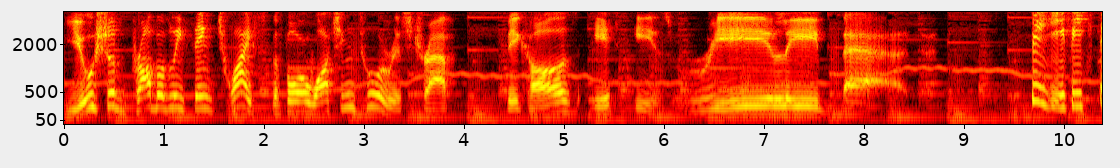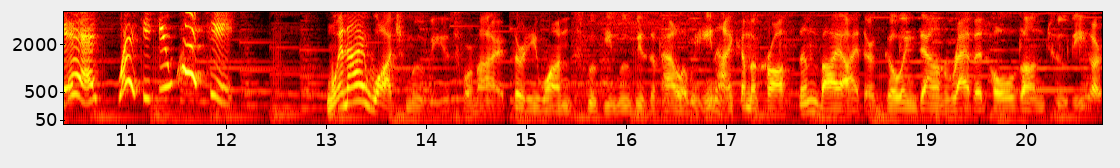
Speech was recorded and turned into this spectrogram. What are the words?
you should probably think twice before watching Tourist Trap because it is really bad. But if it's bad, why did you watch it? When I watch movies for my 31 spooky movies of Halloween, I come across them by either going down rabbit holes on Tubi or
